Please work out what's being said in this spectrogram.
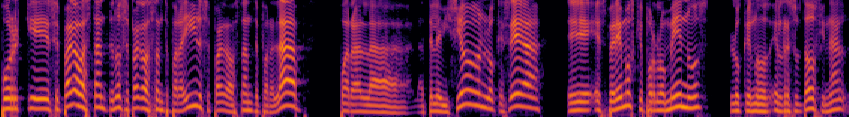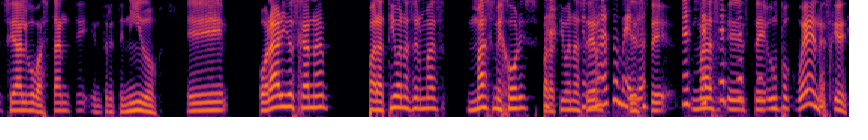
porque se paga bastante, ¿no? Se paga bastante para ir, se paga bastante para el app, para la, televisión, lo que sea. Eh, esperemos que por lo menos lo que nos, el resultado final sea algo bastante entretenido. Eh, horarios, Hanna, para ti van a ser más más mejores, para ti van a ser más o menos. este más este un poco bueno, es que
